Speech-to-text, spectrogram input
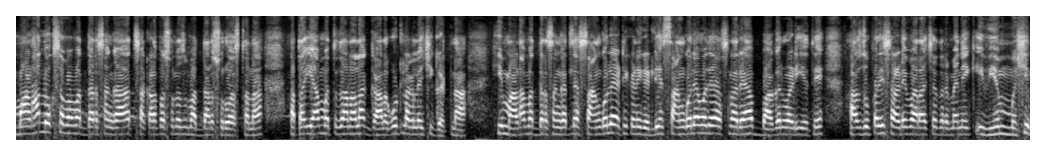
माढा लोकसभा मतदारसंघात सकाळपासूनच मतदार सुरू असताना आता या मतदानाला गालगोट लागल्याची घटना ही माढा मतदारसंघातल्या सांगोला या ठिकाणी घडली आहे. सांगोल्यामध्ये असणाऱ्या बागलवाडी येथे आज दुपारी साडेबाराच्या दरम्यान एक ईव्हीएम मशीन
